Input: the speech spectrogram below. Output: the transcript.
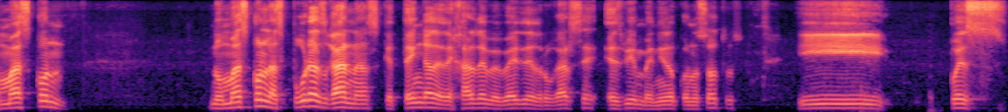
más con nomás con las puras ganas que tenga de dejar de beber y de drogarse, es bienvenido con nosotros. Y pues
